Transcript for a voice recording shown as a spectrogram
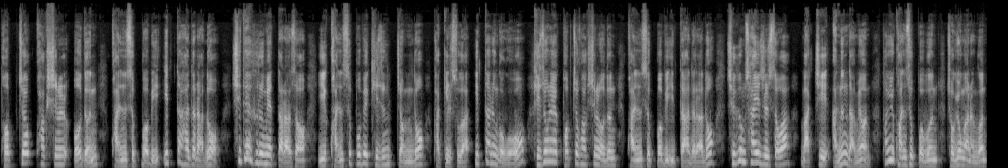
법적 확신을 얻은 관습법이 있다 하더라도 시대 흐름에 따라서 이 관습법의 기준점도 바뀔 수가 있다는 거고 기존의 법적 확신을 얻은 관습법이 있다 하더라도 지금 사회 질서와 맞지 않는다면 당연히 관습법은 적용하는 건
